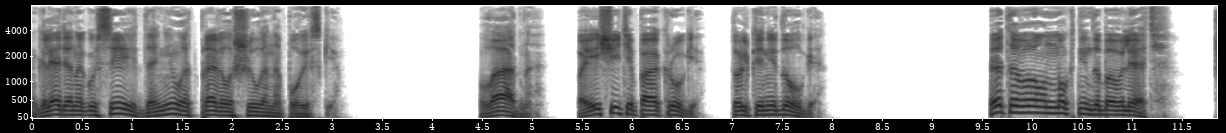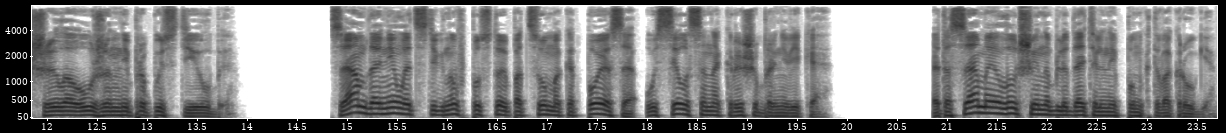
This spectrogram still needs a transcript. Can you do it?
Глядя на гусей, Данил отправил Шила на поиски. «Ладно, поищите по округе, только недолго». Этого он мог не добавлять. Шила ужин не пропустил бы. Сам Данил, отстегнув пустой подсумок от пояса, уселся на крыше броневика. Это самый лучший наблюдательный пункт в округе.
